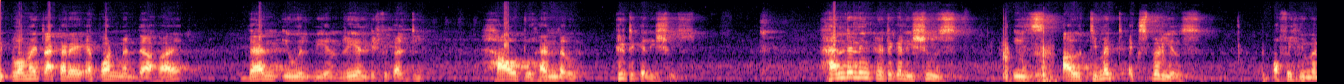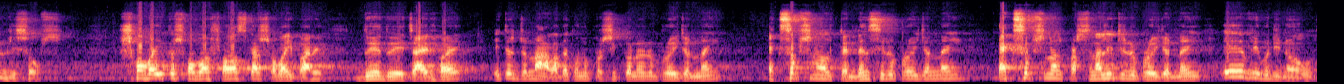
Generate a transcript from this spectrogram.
ডিপ্লোমেট আকারে অ্যাপয়েন্টমেন্ট দেওয়া হয় then you will be in real difficulty how to handle critical issues handling critical issues is ultimate experience of a human resource. সবাই তো সবার সংস্কার সবাই পারে। দুয়ে দুয়ে চার হয়। এটার জন্য আলাদা কোনো প্রশিক্ষণেরও প্রয়োজন নাই। এক্সেপশনাল টেন্ডেন্সিরও প্রয়োজন নাই। এক্সেপশনাল পার্সোনালিটিরও প্রয়োজন নেই। এভরিবডি নোজ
